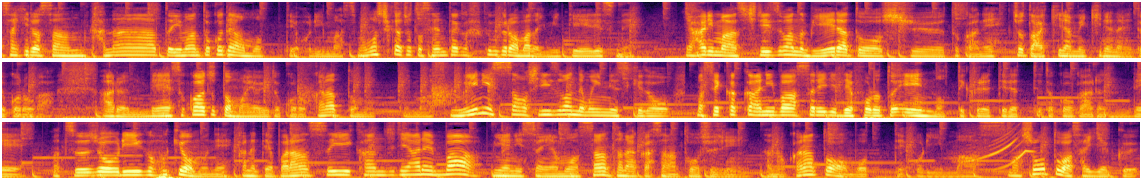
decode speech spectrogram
将大さんかなと今のところでは思っております。もしくちょっと選択福袋はまだ未定ですね。やはりまあシリーズ1のビエラ投手とかね、ちょっと諦めきれないところがあるんで、そこはちょっと迷いどころかなと思ってます。宮西さんはシリーズ1でもいいんですけど、まあ、せっかくアニバーサリーでデフォルト A に乗ってくれてるってところがあるんで、まあ、通常リーグ補強もね、兼ねてバランスいい感じであれば、宮西さん、山本さん、田中さん、投手陣なのかなと思っております。まあ、ショートは最悪、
